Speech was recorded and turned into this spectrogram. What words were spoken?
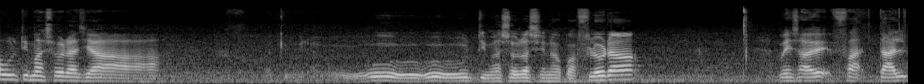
Últimas horas ya. Mira, uh, uh, últimas horas en Aquaflora. Me sabe fatal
